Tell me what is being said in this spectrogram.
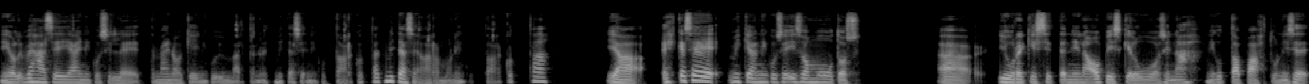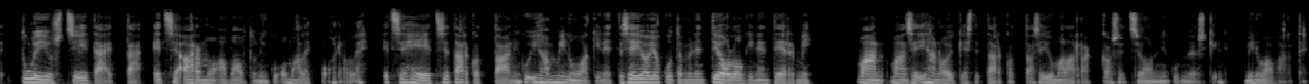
niin oli vähän se jäi niin kuin sille, että mä en oikein niin kuin ymmärtänyt, että mitä se niin kuin tarkoittaa, että mitä se armo niin kuin tarkoittaa. Ja ehkä se, mikä niin kuin se iso muutos ää, juurikin sitten niinä opiskeluvuosina niin kuin tapahtui, niin se tuli just siitä, että, että se armo avautui niin kuin omalle kohdalle. Että se hei, että se tarkoittaa niin kuin ihan minuakin, että se ei ole joku tämmöinen teologinen termi, vaan, vaan se ihan oikeasti tarkoittaa se Jumalan rakkaus, että se on niin kuin myöskin minua varten.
